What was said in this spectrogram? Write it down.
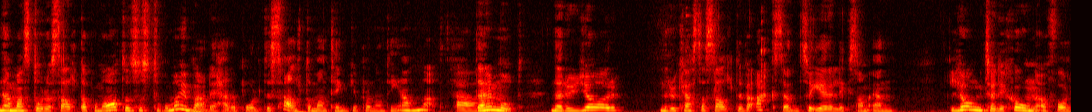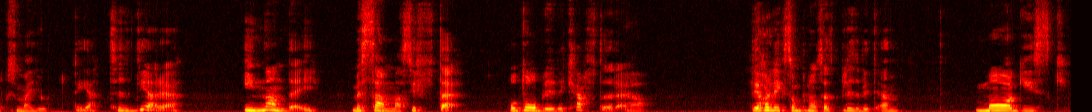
När man står och saltar på maten så står man ju bara det här på lite salt och man tänker på någonting annat. Ja. Däremot när du gör, när du kastar salt över axeln så är det liksom en lång tradition av folk som har gjort det tidigare. Innan dig. Med samma syfte. Och då blir det kraft i det. Ja. Det har liksom på något sätt blivit en magisk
